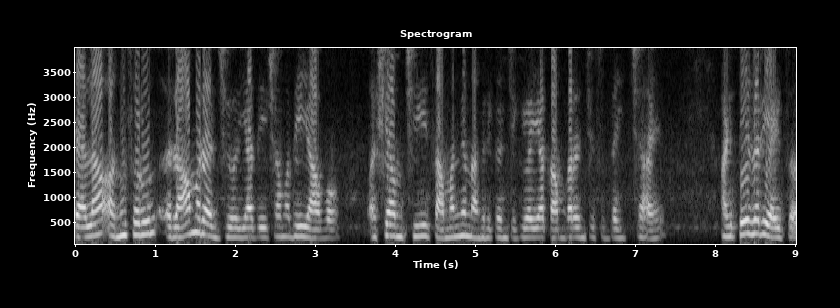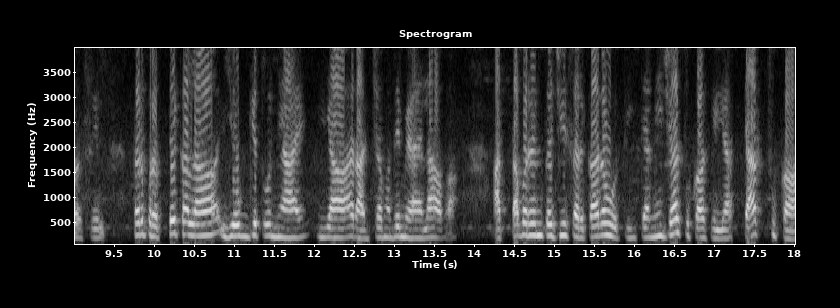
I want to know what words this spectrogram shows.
त्याला अनुसरून रामराज्य या देशामध्ये यावं अशी आमची सामान्य नागरिकांची किंवा या कामगारांची सुद्धा इच्छा आहे. आणि ते जर यायचं असेल तर प्रत्येकाला योग्य तो न्याय या राज्यामध्ये मिळायला हवा. आतापर्यंत जी सरकार होती त्यांनी ज्या चुका केल्या त्याच चुका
